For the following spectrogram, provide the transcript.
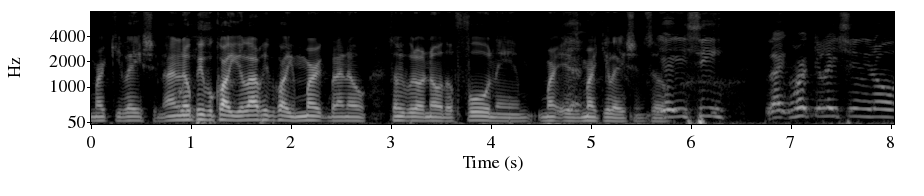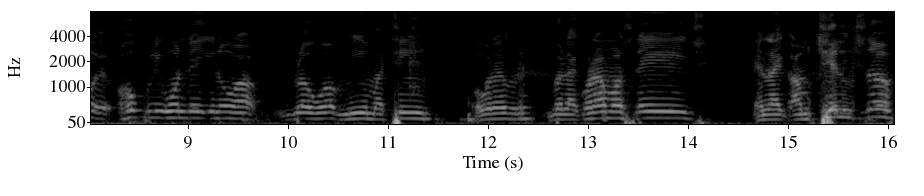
Merculation. I know people call you a lot of people call you Merc, but I know some people don't know the full name. Mer- is Yeah. Merculation. So Yeah, you see, like Merculation, you know, hopefully one day, you know, I'll blow up me and my team or whatever. But like when I'm on stage and like I'm killing stuff,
